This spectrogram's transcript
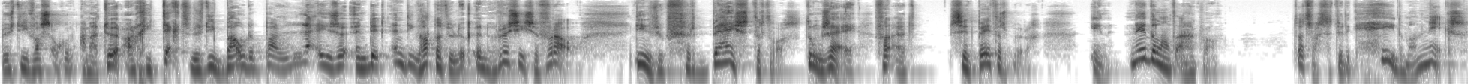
Dus die was ook een amateur-architect. Dus die bouwde paleizen en dit. En die had natuurlijk een Russische vrouw. Die natuurlijk verbijsterd was toen zij vanuit Sint-Petersburg in Nederland aankwam. Dat was natuurlijk helemaal niks.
